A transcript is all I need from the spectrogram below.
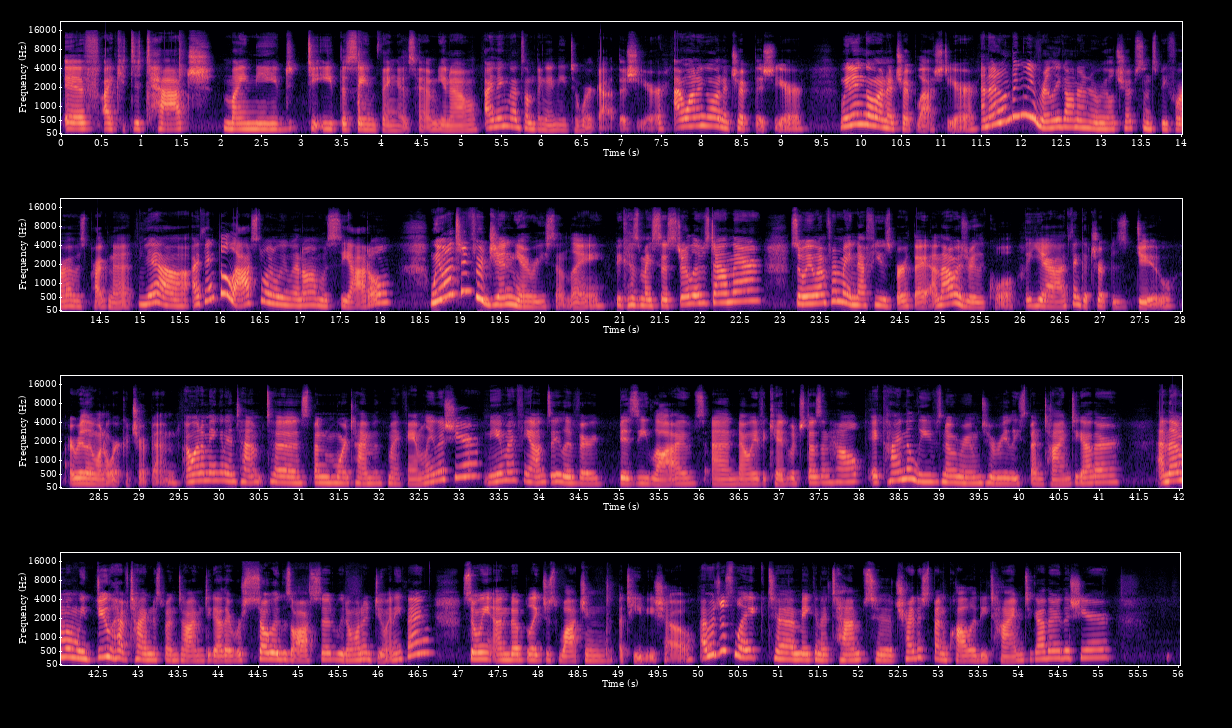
if I could detach my need to eat the same thing as him, you know? I think that's something I need to work at this year. I want to go on a trip this year. We didn't go on a trip last year. And I don't think we've really gone on a real trip since before I was pregnant. Yeah, I think the last one we went on was Seattle. We went to Virginia recently because my sister lives down there. So we went for my nephew's birthday and that was really cool. But yeah, I think a trip is due. I really want to work a trip in. I want to make an attempt to spend more time with my family this year. Me and my fiance live very busy lives and now we have a kid which doesn't help. It kind of leaves no room to really spend time together. And then when we do have time to spend time together, we're so exhausted, we don't want to do anything. So we end up like just watching a TV show. I would just like to make an attempt to try to spend quality time together this year.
